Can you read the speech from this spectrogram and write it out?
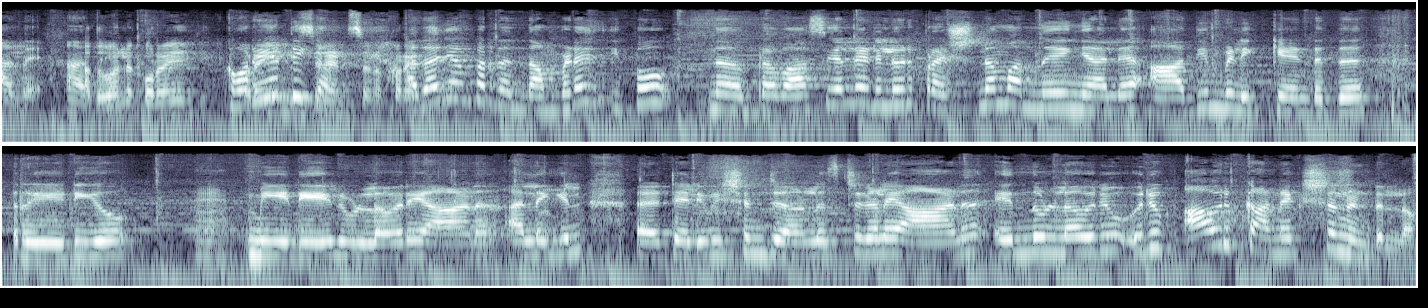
അതെ അതെ. അതുപോലെ കുറെ കുറേ അധികം. ആണ് അതാ ഞാൻ പറഞ്ഞത്. നമ്മുടെ ഇപ്പോ പ്രവാസികളുടെ ഇടയിൽ ഒരു പ്രശ്നം വന്നു കഴിഞ്ഞാൽ ആദ്യം വിളിക്കേണ്ടത് റേഡിയോ മീഡിയയിലുള്ളവരെയാണ് അല്ലെങ്കിൽ ടെലിവിഷൻ ജേർണലിസ്റ്റുകളെ ആണ് എന്നുള്ള ഒരു ഒരു ആ ഒരു കണക്ഷൻ ഉണ്ടല്ലോ.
